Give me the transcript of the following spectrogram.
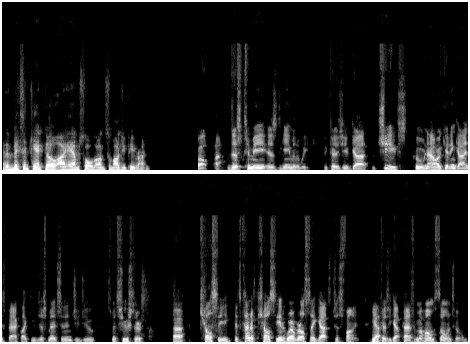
And if Mixon can't go, I am sold on Samaje Perine. Well, uh, this to me is the game of the week because you've got the Chiefs who now are getting guys back, like you just mentioned, in Juju Smith Schuster. Uh, Kelce, it's kind of Kelce and whoever else they got just fine. Yeah. Because you got Patrick Mahomes throwing to him.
